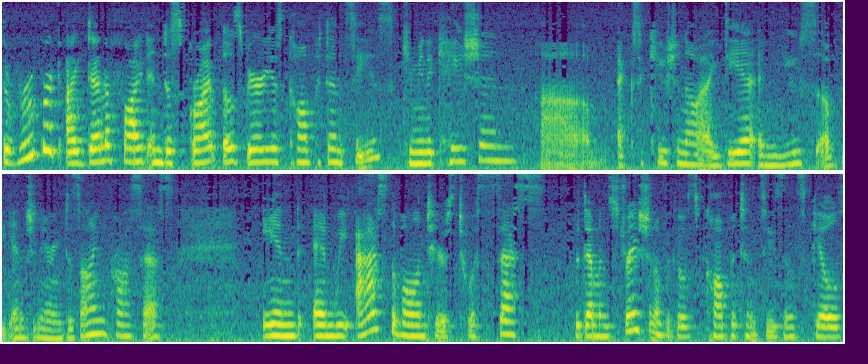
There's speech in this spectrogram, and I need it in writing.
The rubric identified and described those various competencies, communication, um, execution of idea, and use of the engineering design process. And, and we asked the volunteers to assess the demonstration of those competencies and skills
